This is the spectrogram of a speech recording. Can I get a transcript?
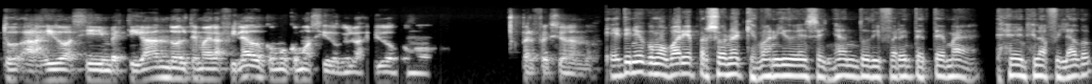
tú has ido así investigando el tema del afilado, ¿cómo, cómo ha sido que lo has ido como perfeccionando? He tenido como varias personas que me han ido enseñando diferentes temas en el afilado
